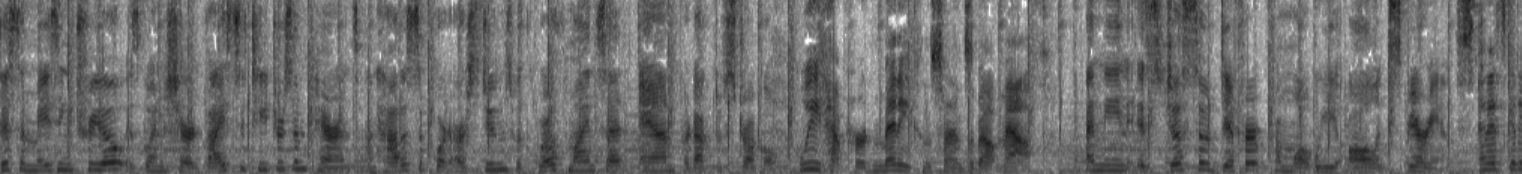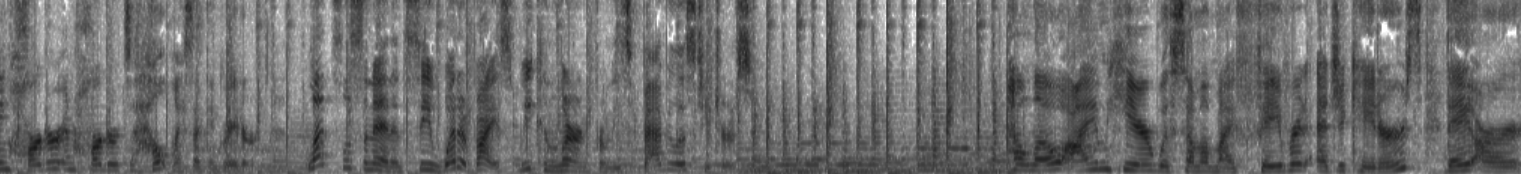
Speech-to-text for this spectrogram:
This amazing trio is going to share advice to teachers and parents on how to support our students with growth mindset and productive struggle. We have heard many concerns about math. I mean, it's just so different from what we all experience. And it's getting harder and harder to help my second grader. Let's listen in and see what advice we can learn from these fabulous teachers. Hello, I am here with some of my favorite educators. They are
